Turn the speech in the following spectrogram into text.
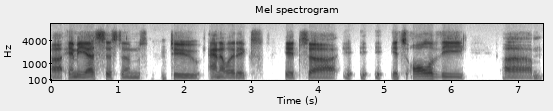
uh, MES systems mm-hmm. to analytics it's uh, it, it, it's all of the um,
